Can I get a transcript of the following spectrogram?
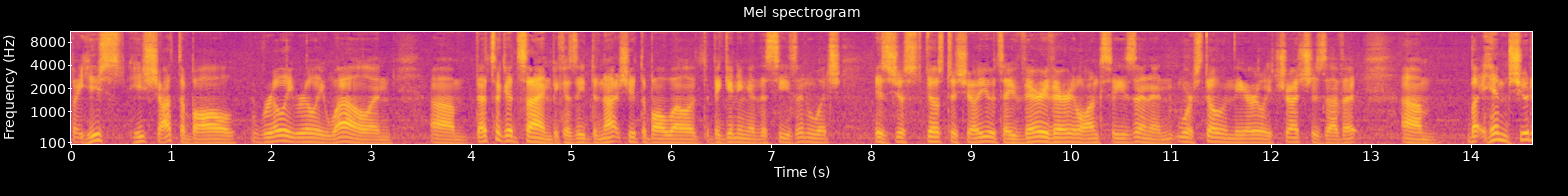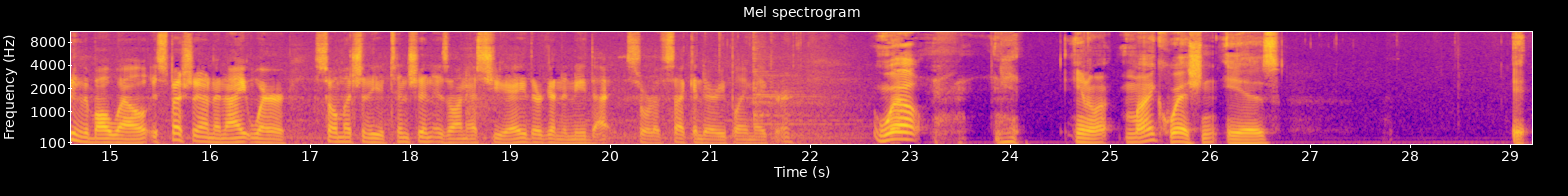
But he's he shot the ball really, really well, and um, that's a good sign because he did not shoot the ball well at the beginning of the season, which is just goes to show you it's a very, very long season, and we're still in the early stretches of it. Um, but him shooting the ball well, especially on a night where so much of the attention is on SGA, they're going to need that sort of secondary playmaker. Well, you know, my question is it,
